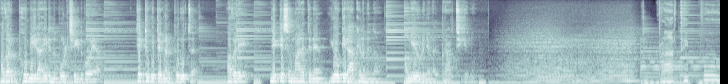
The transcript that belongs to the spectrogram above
അവർ ഭൂമിയിലായിരുന്നപ്പോൾ ചെയ്തു പോയ തെറ്റുകുറ്റങ്ങൾ പൊറുത്ത് അവരെ നിത്യസമ്മാനത്തിന് യോഗ്യരാക്കണമെന്ന് അങ്ങയോട് ഞങ്ങൾ പ്രാർത്ഥിക്കുന്നു. പ്രാർത്ഥിപ്പൂ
